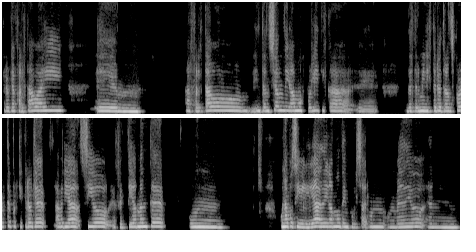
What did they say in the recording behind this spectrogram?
creo que ha faltado ahí, em, ha faltado intención, digamos, política eh, desde el Ministerio de Transporte, porque creo que habría sido efectivamente un, una posibilidad, digamos, de impulsar un, un medio en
